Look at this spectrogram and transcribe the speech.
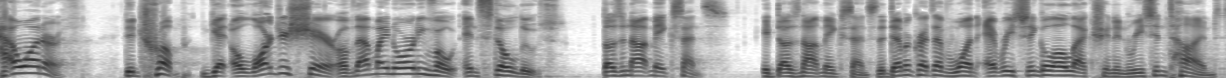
How on earth did Trump get a larger share of that minority vote and still lose? Does it not make sense. It does not make sense. The Democrats have won every single election in recent times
